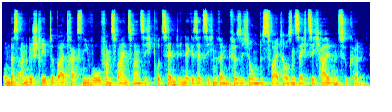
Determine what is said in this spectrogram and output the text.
um das angestrebte Beitragsniveau von 22 Prozent in der gesetzlichen Rentenversicherung bis 2060 halten zu können.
